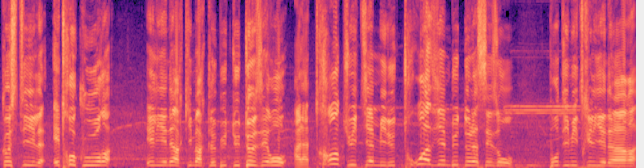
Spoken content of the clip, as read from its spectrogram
Costil est trop court. Et Liénard qui marque le but du 2-0 à la 38e minute. Troisième but de la saison pour Dimitri Liénard.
